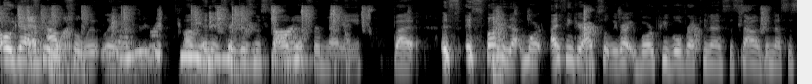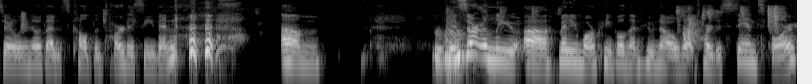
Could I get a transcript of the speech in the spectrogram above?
oh yes, Everyone. absolutely. Um, and it triggers nostalgia for many. But it's it's funny that more. I think you're absolutely right. More people recognize the sound than necessarily know that it's called the TARDIS. Even. um, and certainly uh, many more people than who know what TARDIS stands for.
